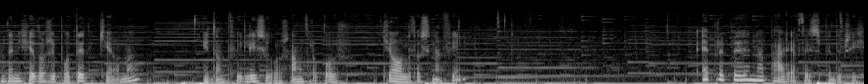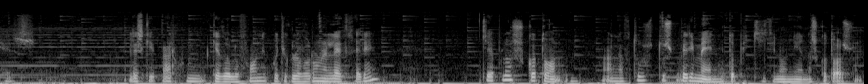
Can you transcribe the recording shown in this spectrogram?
δεν είχε δώσει ποτέ δικαίωμα, ήταν φιλήσιγος άνθρωπος και όλα τα συναφή, έπρεπε να πάρει αυτές τις πέντε ψυχές. Λες και υπάρχουν και δολοφόνοι που κυκλοφορούν ελεύθεροι και απλώς σκοτώνουν, αλλά αυτούς τους περιμένει η τοπική κοινωνία να σκοτώσουν.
